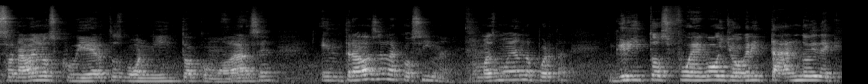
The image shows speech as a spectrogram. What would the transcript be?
sonaban los cubiertos, bonito, acomodarse. Entrabas a la cocina, nomás movías la puerta, gritos, fuego, yo gritando y de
